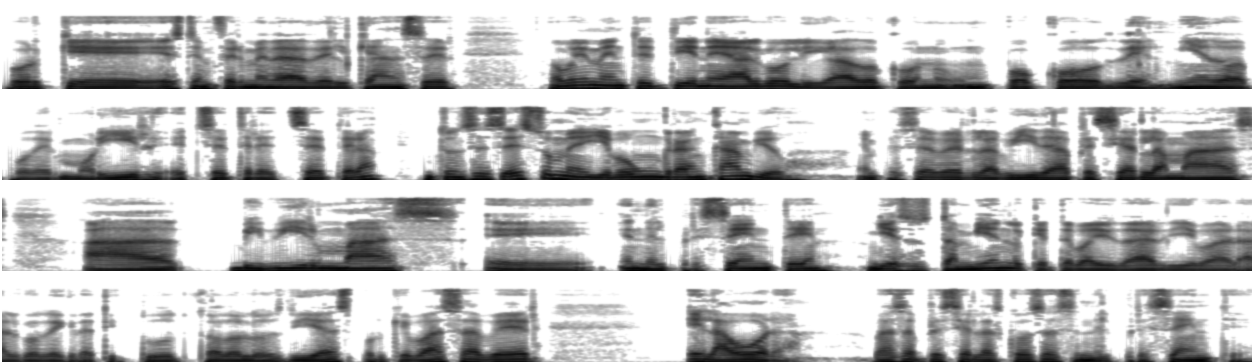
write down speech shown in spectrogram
porque esta enfermedad del cáncer obviamente tiene algo ligado con un poco del miedo a poder morir, etcétera, etcétera. Entonces eso me llevó a un gran cambio. Empecé a ver la vida, a apreciarla más, a vivir más eh, en el presente y eso es también lo que te va a ayudar a llevar algo de gratitud todos los días porque vas a ver el ahora, vas a apreciar las cosas en el presente,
